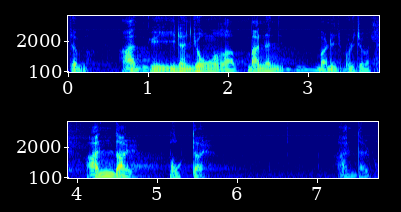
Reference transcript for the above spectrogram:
좀 안, 이- 이런 용어가 맞는 말인지 모르지만 안달 복달 안달 복달했다.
